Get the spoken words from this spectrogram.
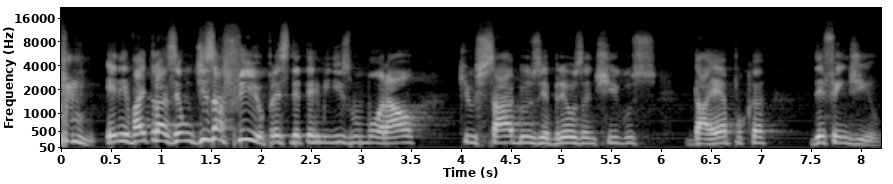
ele vai trazer um desafio para esse determinismo moral que os sábios hebreus antigos da época defendiam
